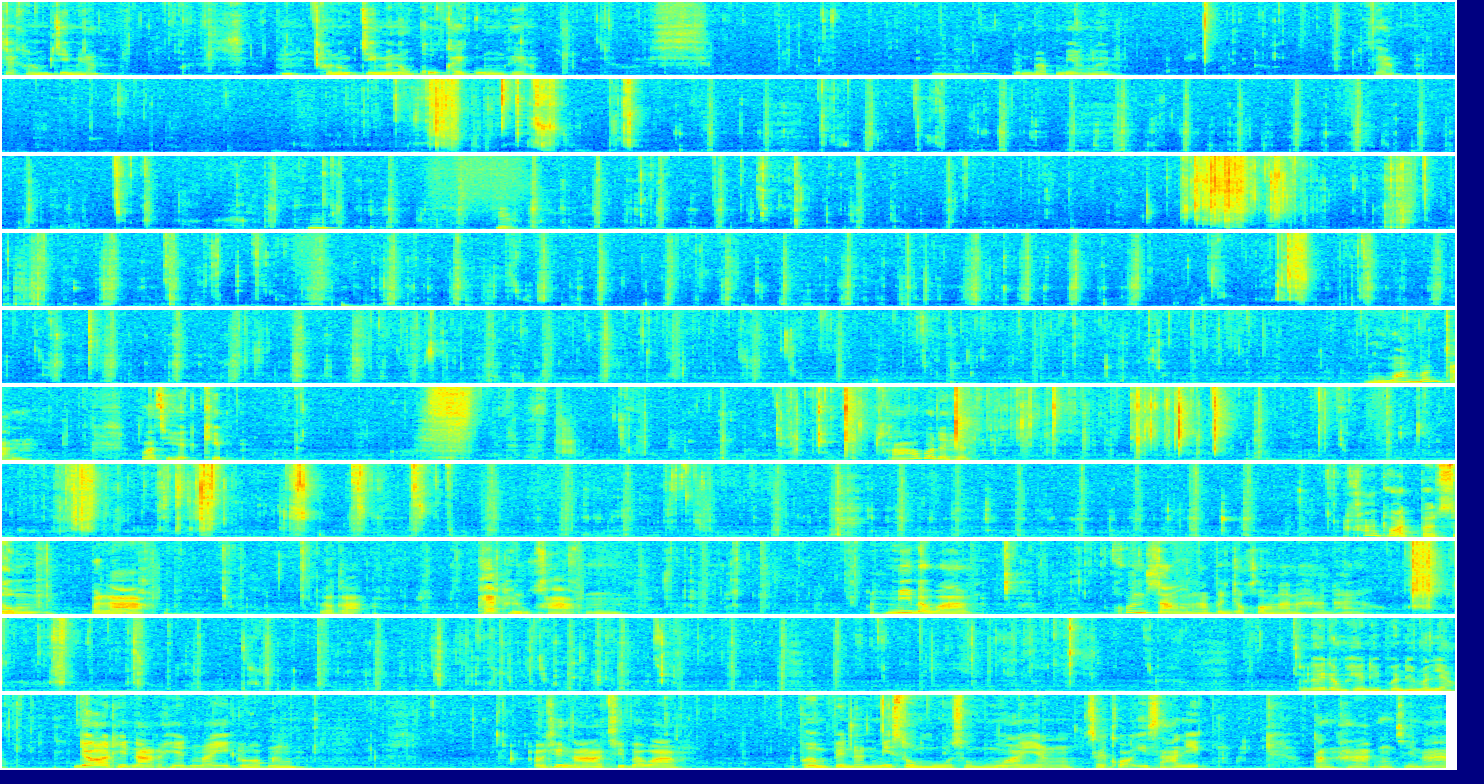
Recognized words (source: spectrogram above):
ใส่ขนมจีนไหมนะขนมจีนมันต้องคลุกไข่กุ้งเสียอืมเป็นแบบเมี่ยงเลยแซ่บเนี่ย หมู่บ้านบ้านจันทร์ว่าสิเฮ็ดคลิปก้าบ่ได้เฮ็ดค่าทอดปลาสมปลาลาก แล้วก็แพ็คให้ลูกค้าอืมมีแบบว่า คนสั่งนะเป็นเจ้าของร้านอาหารไทยก็เลยต้องเฮ็ดให้เพิ่อนให้มันแล้ว เดี๋ยวอาทิตย์หน้าก็เฮ็ดมาอีกรอบนึงอาทิตย์หน้าสิแบบว่า เพิ่มเป็นอันมีสมหมูสมงัวอย่างใส่กรอกอีสานอีกต่างหากจังซี่นะ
